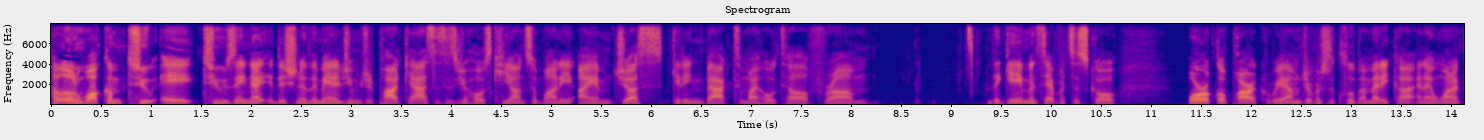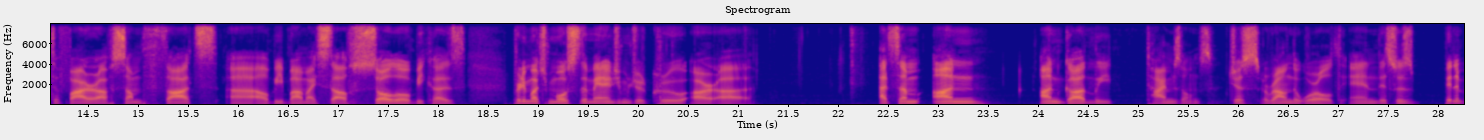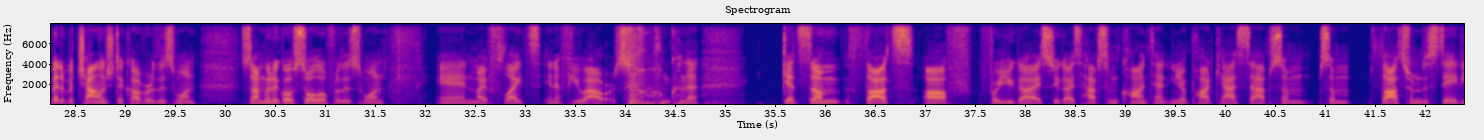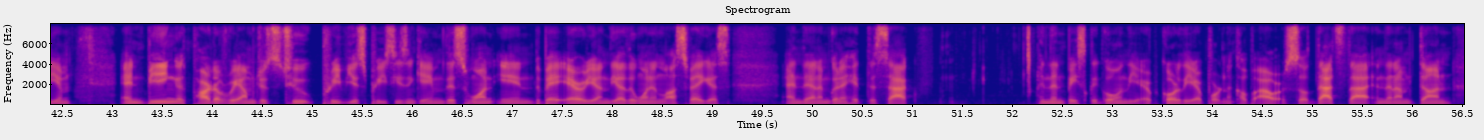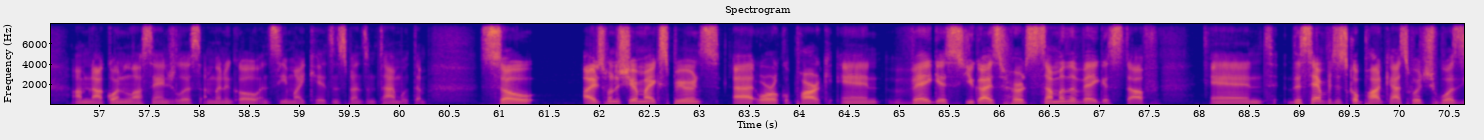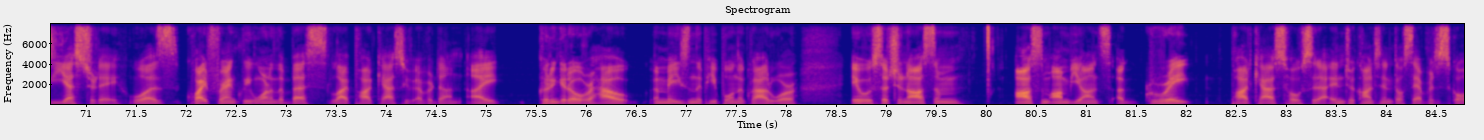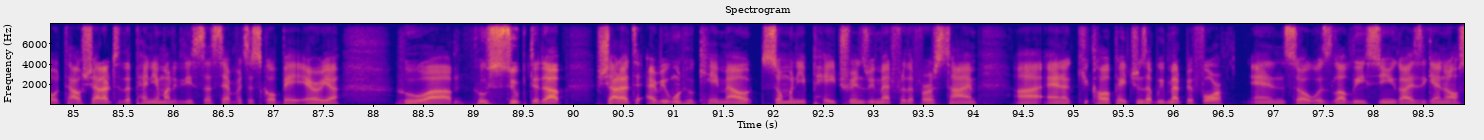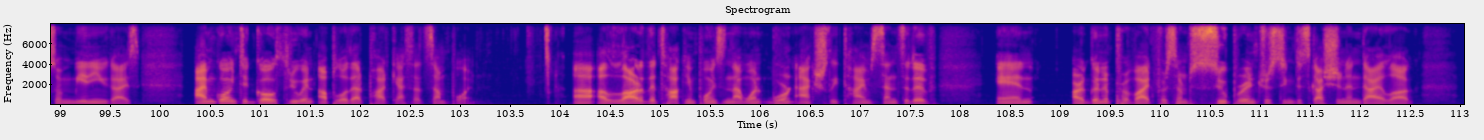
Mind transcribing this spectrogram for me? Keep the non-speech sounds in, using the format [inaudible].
Hello and welcome to a Tuesday night edition of the Managing Madrid podcast. This is your host Kiyan Sobhani. I am just getting back to my hotel from the game in San Francisco, Oracle Park, Real Madrid versus Club America, and I wanted to fire off some thoughts. Uh, I'll be by myself solo because pretty much most of the Managing Madrid crew are uh, at some un ungodly time zones just around the world, and this was been a bit of a challenge to cover this one. So I'm going to go solo for this one. And my flight's in a few hours. [laughs] So I'm going to get some thoughts off for you guys so you guys have some content in your podcast app, some some thoughts from the stadium and being a part of Real Madrid's two previous preseason game, this one in the Bay Area and the other one in Las Vegas. And then I'm going to hit the sack and then basically go in the air, go to the airport in a couple hours. So that's that, and then I'm done. I'm not going to Los Angeles. I'm gonna go and see my kids and spend some time with them. So I just want to share my experience at Oracle Park in Vegas. You guys heard some of the Vegas stuff, and the San Francisco podcast, which was yesterday, was quite frankly one of the best live podcasts we've ever done. I couldn't get over how amazing the people in the crowd were. It was such an awesome, awesome ambiance, a great podcast hosted at Intercontinental San Francisco Hotel. Shout out to the Pena Madridista San Francisco Bay Area who um, who souped it up. Shout out to everyone who came out. So many patrons we met for the first time, uh, and a couple of patrons that we've met before. And so it was lovely seeing you guys again, and also meeting you guys. I'm going to go through and upload that podcast at some point. Uh, a lot of the talking points in that one weren't actually time sensitive, and are going to provide for some super interesting discussion and dialogue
